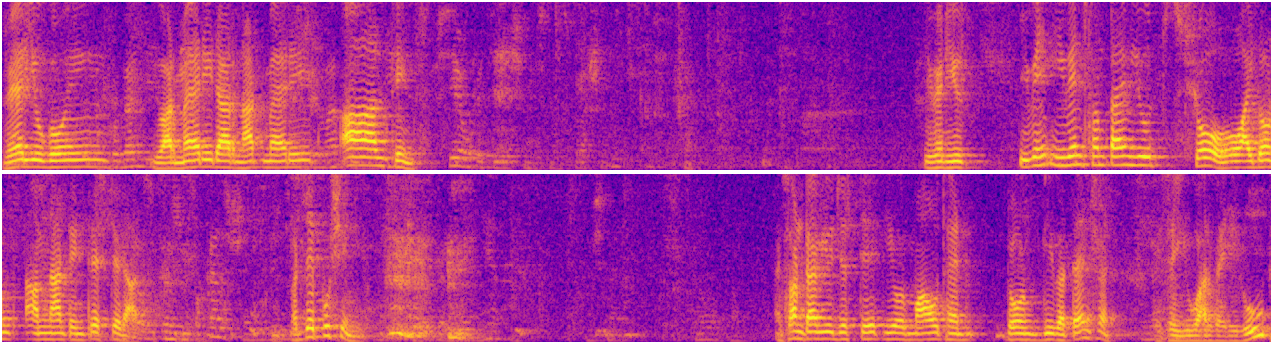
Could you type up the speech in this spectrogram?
Where are you going? You are married or not married? All things. Even you even even sometimes you show oh, i don't i'm not interested also but they're pushing you And sometimes you just take your mouth and don't give attention. They say, You are very rude.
